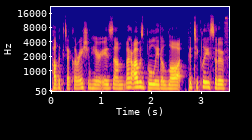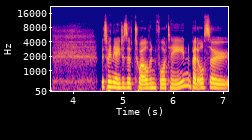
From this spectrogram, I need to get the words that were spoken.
public declaration here is um like i was bullied a lot particularly sort of between the ages of 12 and 14 but also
